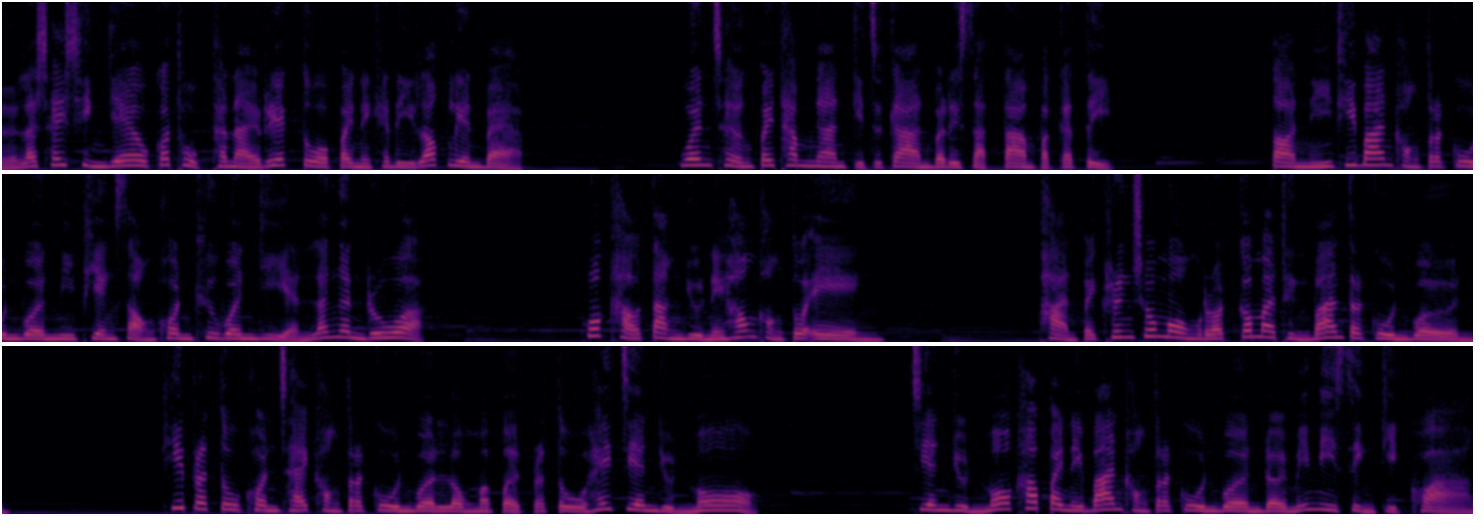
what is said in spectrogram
อและใช่ชิงเย่วก็ถูกทนายเรียกตัวไปในคดีลอกเลียนแบบ เวินเฉิงไปทำงานกิจการบริษัทตามปกติ ตอนนี้ที่บ้านของตระกูลเวิร์นมีเพียงสองคนคือเวิร์นเหยียนและเงินรั่ว พวกเขาต่างอยู่ในห้องของตัวเอง ผ่านไปครึ่งชั่วโมงรถก็มาถึงบ้านตระกูลเวิร์นที่ประตูคนใช้ของตระกูลเวิร์นลงมาเปิดประตูให้เจียนหยุนโม่ เจียนหยุนโม่เข้าไปในบ้านของตระกูลเวิร์นโดยไม่มีสิ่งกีดขวาง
